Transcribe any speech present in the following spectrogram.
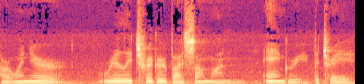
Or when you're really triggered by someone, angry, betrayed.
